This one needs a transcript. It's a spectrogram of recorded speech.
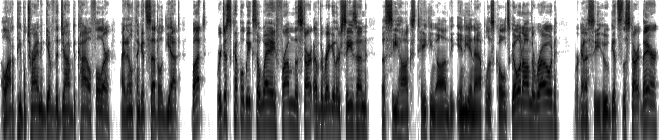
a lot of people trying to give the job to Kyle Fuller. I don't think it's settled yet, but we're just a couple weeks away from the start of the regular season. The Seahawks taking on the Indianapolis Colts, going on the road. We're going to see who gets the start there.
